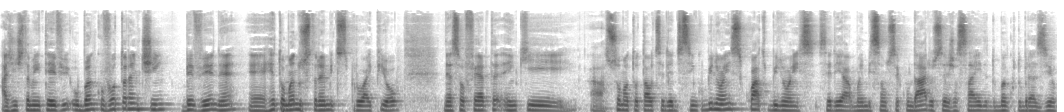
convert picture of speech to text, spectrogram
A gente também teve o Banco Votorantim, BV, né, é, retomando os trâmites para o IPO nessa oferta em que a soma total seria de 5 bilhões, 4 bilhões seria uma emissão secundária, ou seja, a saída do Banco do Brasil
